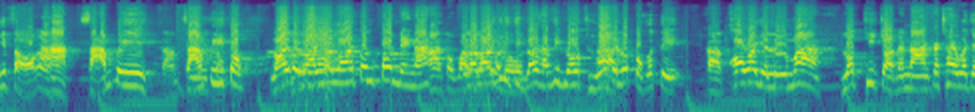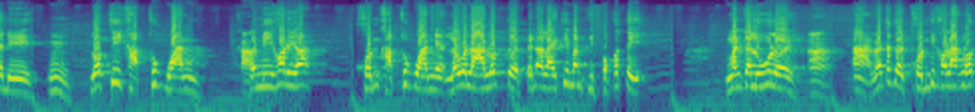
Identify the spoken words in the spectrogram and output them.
ยี่สองอะ อะสามปีสามปีสามปีตกร้อยกว่าโลวันละร้อยต้นๆเองนะอะตกวันละละร้อยร้อยกว่ายี่โลสิบร้อยสามสิบโลถือว่าอะ เป็นรถปกติ ครับเพราะว่าอย่าลืมว่ารถที่จอดนานๆก็ใช่ว่าจะดี อืม รถที่ขับทุกวัน ครับ มันมีข้อดีว่า คนขับทุกวันเนี่ยแล้วเวลารถเกิดเป็นอะไรที่มันผิดปกติ มันจะรู้เลยอ่า อ่าแล้วถ้าเกิดคนที่เขารักรถ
